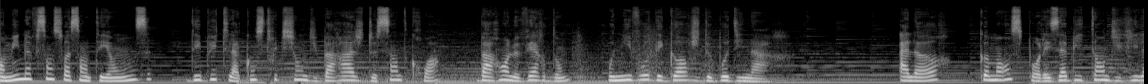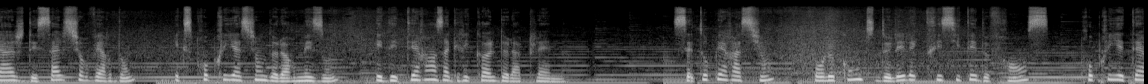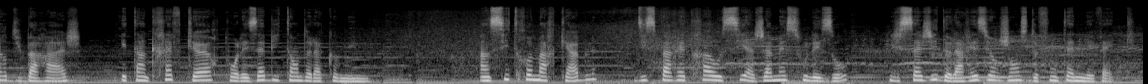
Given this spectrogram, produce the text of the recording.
En 1971, débute la construction du barrage de Sainte-Croix, barrant le Verdon, au niveau des gorges de Baudinard. Alors, commence pour les habitants du village des Salles-sur-Verdon, expropriation de leurs maisons et des terrains agricoles de la plaine. Cette opération, pour le compte de l'électricité de France, propriétaire du barrage, est un crève-cœur pour les habitants de la commune. Un site remarquable disparaîtra aussi à jamais sous les eaux, il s'agit de la résurgence de Fontaine-l'Évêque. Run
